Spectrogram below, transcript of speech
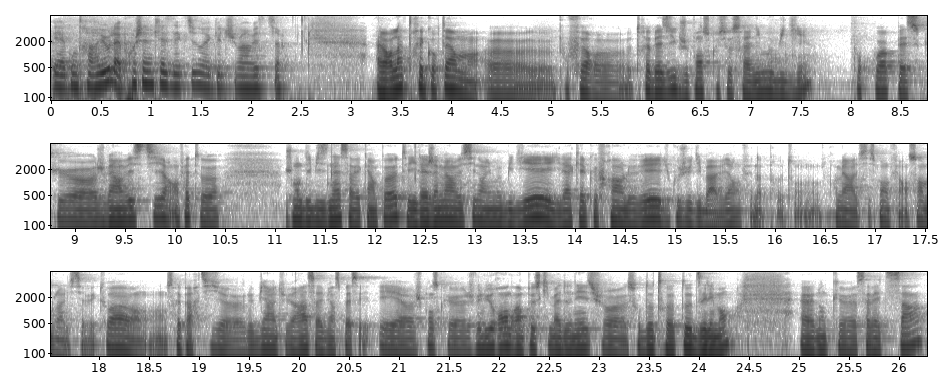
Et à contrario, la prochaine classe d'actifs dans laquelle tu vas investir? Alors là, très court terme, euh, pour faire euh, très basique, je pense que ce sera l'immobilier. Pourquoi? Parce que euh, je vais investir, en fait, je monte des business avec un pote et il n'a jamais investi dans l'immobilier, il a quelques freins à lever, du coup je lui dis, bah viens, on fait notre, premier investissement, on fait ensemble, j'investis avec toi, on, se répartit le bien et tu verras, ça va bien se passer. Et je pense que je vais lui rendre un peu ce qu'il m'a donné sur, sur d'autres éléments. donc ça va être ça.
